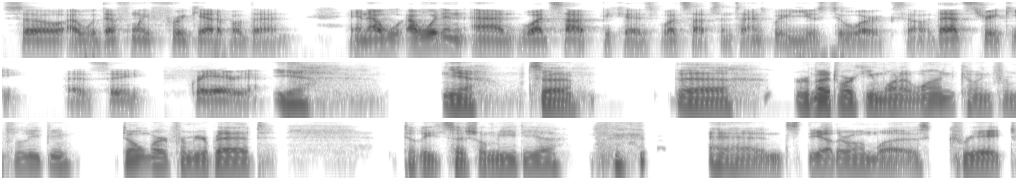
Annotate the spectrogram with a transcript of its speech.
So I would definitely forget about that. And I w- I wouldn't add WhatsApp because WhatsApp sometimes we're used to work. So that's tricky. That's a gray area. Yeah. Yeah. So the remote working 101 coming from Felipe. Don't work from your bed. Delete social media. and the other one was create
